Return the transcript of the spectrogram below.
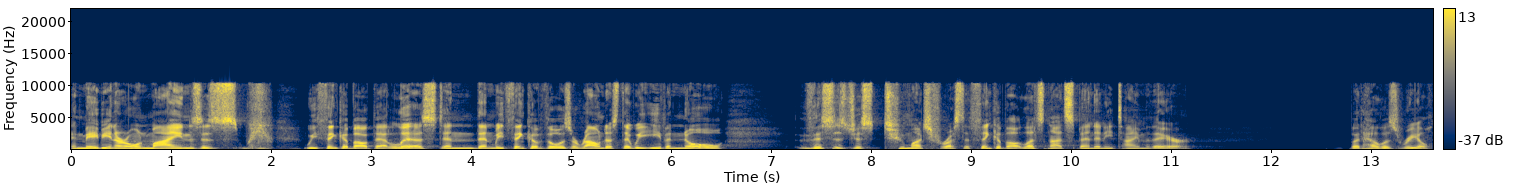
And maybe in our own minds, as we, we think about that list, and then we think of those around us that we even know, this is just too much for us to think about. Let's not spend any time there. But hell is real.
